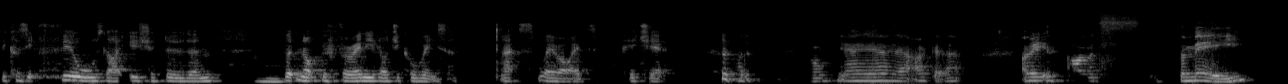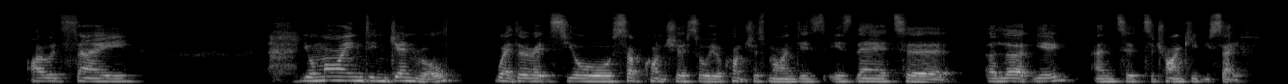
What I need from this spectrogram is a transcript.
because it feels like you should do them, Mhm. but not for any logical reason. That's where I'd pitch it. Cool. Yeah, yeah, yeah. I get that. I mean, I would, for me, I would say your mind in general, whether it's your subconscious or your conscious mind, is is there to alert you and to to try and keep you safe.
